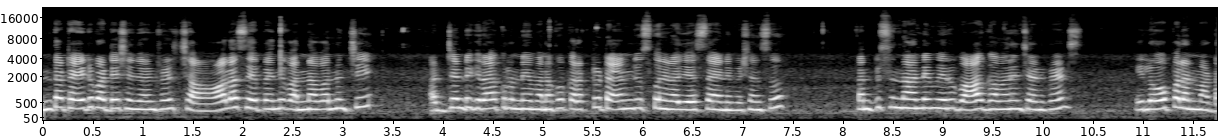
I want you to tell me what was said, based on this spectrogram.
ఎంత టైట్ పట్టేసింది చూడండి ఫ్రెండ్స్ చాలా సేపు అయింది వన్ అవర్ నుంచి అర్జెంట్ గిరాకులు ఉన్నాయి మనకు. కరెక్ట్ టైం చూసుకొని ఇలా చేస్తాయండి మిషన్స్. కనిపిస్తుందా అండి మీరు? బాగా గమనించండి ఫ్రెండ్స్. ఈ లోపల అనమాట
